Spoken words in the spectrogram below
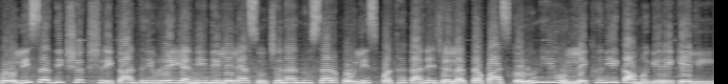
पोलीस अधीक्षक श्रीकांत हिवळे यांनी दिलेल्या सूचनांनुसार पोलीस पथकाने जलद तपास करून ही उल्लेखनीय कामगिरी केली.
